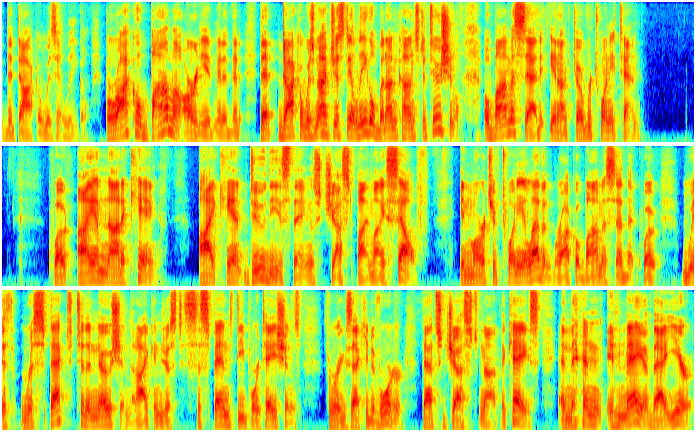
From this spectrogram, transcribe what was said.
that DACA was illegal. Barack Obama already admitted that, that DACA was not just illegal, but unconstitutional. Obama said in October 2010, quote, I am not a king. I can't do these things just by myself. In March of 2011, Barack Obama said that, quote, with respect to the notion that I can just suspend deportations through executive order, that's just not the case. And then in May of that year,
